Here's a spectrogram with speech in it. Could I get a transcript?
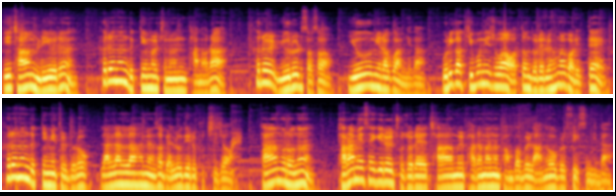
이 자음 리을은 흐르는 느낌을 주는 단어라 흐를 유를 써서 유음이라고 합니다. 우리가 기분이 좋아 어떤 노래를 흥얼거릴 때 흐르는 느낌이 들도록 랄랄라 하면서 멜로디를 붙이죠. 다음으로는 바람의 세기를 조절해 자음을 발음하는 방법을 나누어 볼 수 있습니다.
